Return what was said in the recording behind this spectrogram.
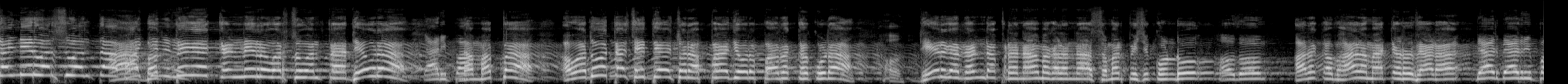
ಕಣ್ಣೀರು ಒರೆಸುವಂತ ಆ ಭಾಗ್ಯ ನಿನಗೆ. ಭಕ್ತಿಗೆ ಕಣ್ಣೀರು ಒರೆಸುವಂತ ದೇವ್ರ ಯಾರಿಪ್ಪ? ನಮ್ಮಪ್ಪ ಅವಧೂತ ಸಿದ್ದೇಶ್ವರ ಅಪ್ಪಾಜಿಯವರ ಪಾದಕ್ಕ ಕೂಡ ದೀರ್ಘ ದಂಡ ಪ್ರಣಾಮಗಳನ್ನ ಸಮರ್ಪಿಸಿಕೊಂಡು ಹೌದು. ಅದಕ್ಕೆ ಬಹಳ ಮಾತಾಡೋದು ಬೇಡ. ಬೇಡ ಬ್ಯಾಡ್ರಿಪ್ಪ.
